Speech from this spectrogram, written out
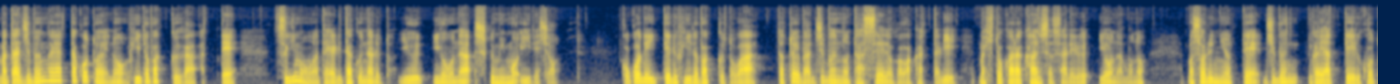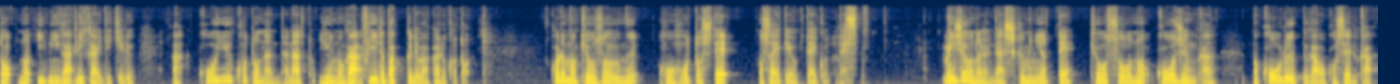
また自分がやったことへのフィードバックがあって、次もまたやりたくなるというような仕組みもいいでしょう。ここで言っているフィードバックとは、例えば自分の達成度が分かったり、まあ、人から感謝されるようなもの、まあ、それによって自分がやっていることの意味が理解できる。あ、こういうことなんだなというのがフィードバックで分かること。これも競争を生む方法として押さえておきたいことです。まあ、以上のような仕組みによって競争の好循環、まあ、好ループが起こせるか、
